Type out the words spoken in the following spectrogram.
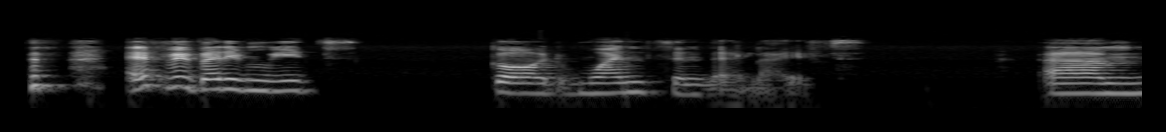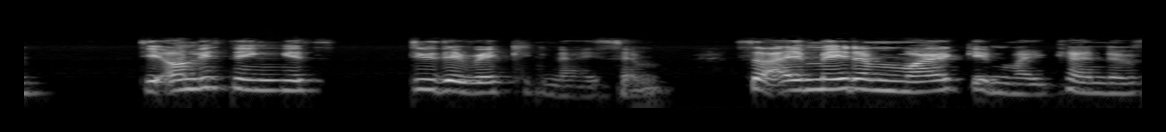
everybody meets God once in their lives. Um, the only thing is, do they recognize him? So I made a mark in my kind of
